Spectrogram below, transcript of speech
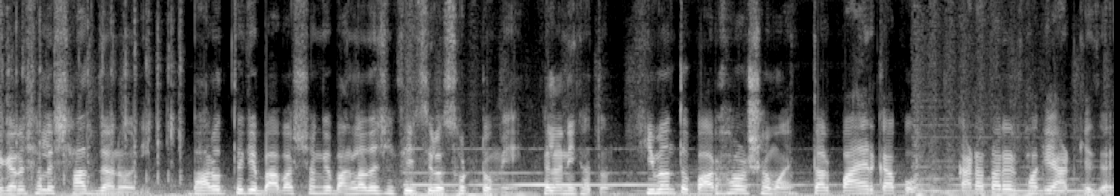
এগারো সালের সাত জানুয়ারি ভারত থেকে বাবার সঙ্গে বাংলাদেশে ফিরছিল ছোট্ট মেয়ে, ফেলানি খাতুন। সীমান্ত পার হওয়ার সময় তার পায়ের কাপড় কাটাতারের ফাঁকে আটকে যায়।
